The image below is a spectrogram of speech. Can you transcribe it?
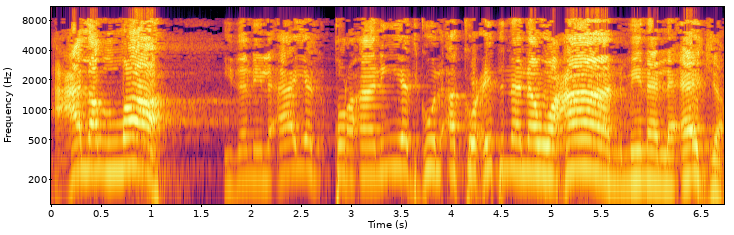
على الله. اذا الآية القرآنية تقول أكو عندنا نوعان من الأجر.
